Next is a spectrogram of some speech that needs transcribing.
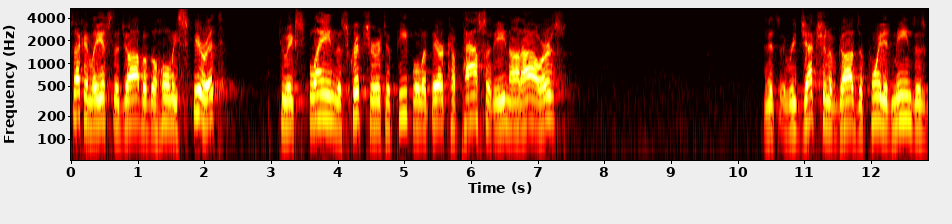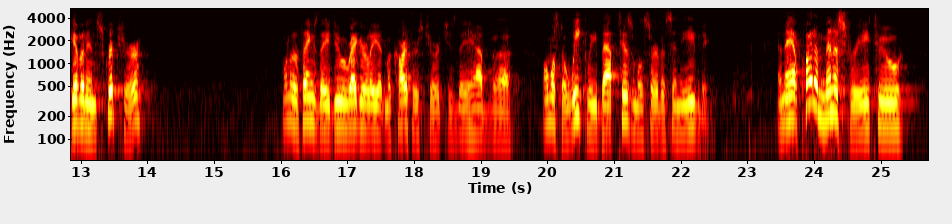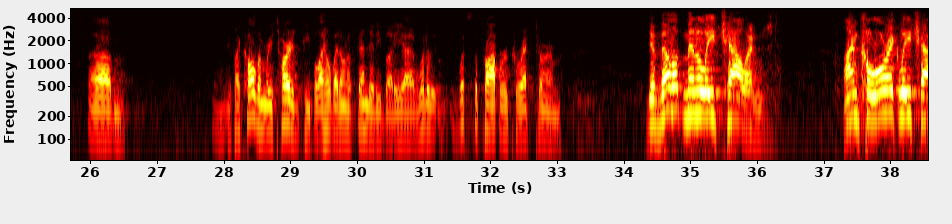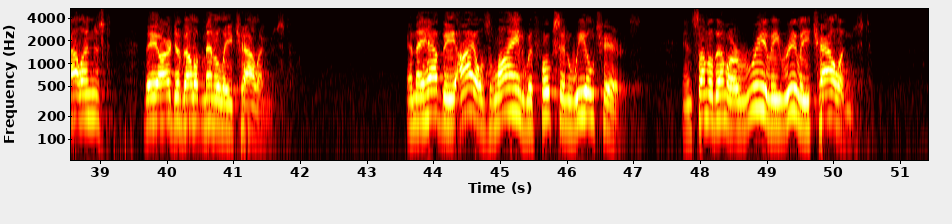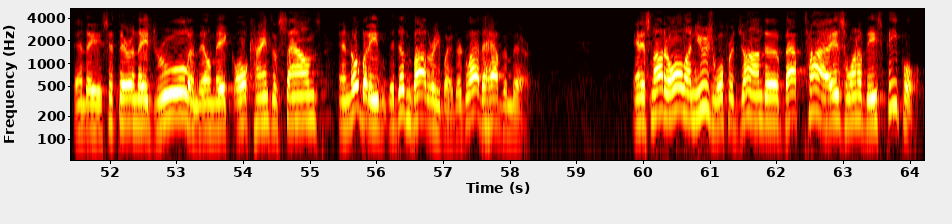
Secondly, it's the job of the Holy Spirit to explain the Scripture to people at their capacity, not ours. And it's a rejection of God's appointed means as given in Scripture. One of the things they do regularly at MacArthur's church is they have uh, almost a weekly baptismal service in the evening. And they have quite a ministry to um, if I call them retarded people, I hope I don't offend anybody. Uh, what the, what's the proper, correct term? Developmentally challenged. I'm calorically challenged. They are developmentally challenged. And they have the aisles lined with folks in wheelchairs. And some of them are really, really challenged. And they sit there and they drool and they'll make all kinds of sounds and nobody, it doesn't bother anybody. They're glad to have them there. And it's not at all unusual for John to baptize one of these people.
